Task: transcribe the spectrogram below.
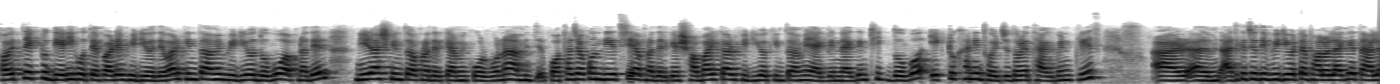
হয়তো একটু দেরি হতে পারে ভিডিও দেওয়ার কিন্তু আমি ভিডিও দেবো আপনাদের। নিরাশ কিন্তু আপনাদেরকে আমি করব না। আমি কথা যখন দিয়েছি আপনাদেরকে সবাইকার ভিডিও কিন্তু আমি একদিন না একদিন ঠিক দেবো। একটুখানি ধৈর্য ধরে থাকবেন প্লিজ আর আজকে যদি ভিডিওটা ভালো লাগে তাহলে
